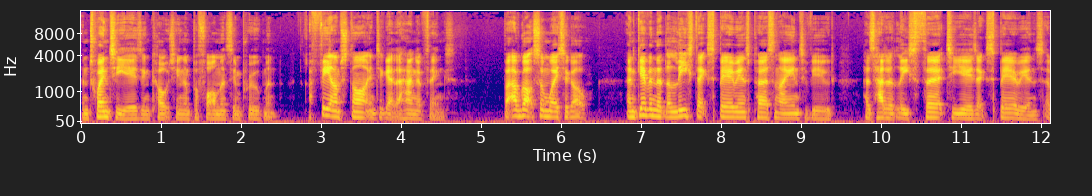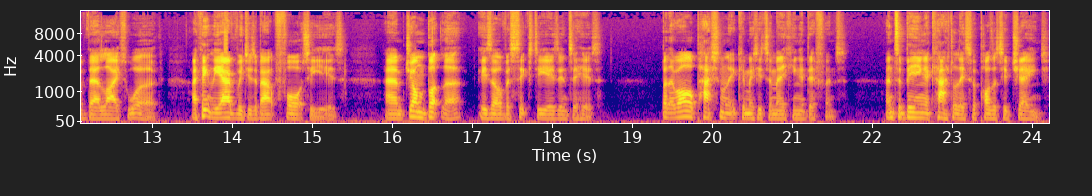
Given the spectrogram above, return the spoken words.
and 20 years in coaching and performance improvement. I feel I'm starting to get the hang of things. But I've got some way to go. And given that the least experienced person I interviewed has had at least 30 years' experience of their life's work, I think the average is about 40 years. Um, John Butler is over 60 years into his. But they're all passionately committed to making a difference and to being a catalyst for positive change.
